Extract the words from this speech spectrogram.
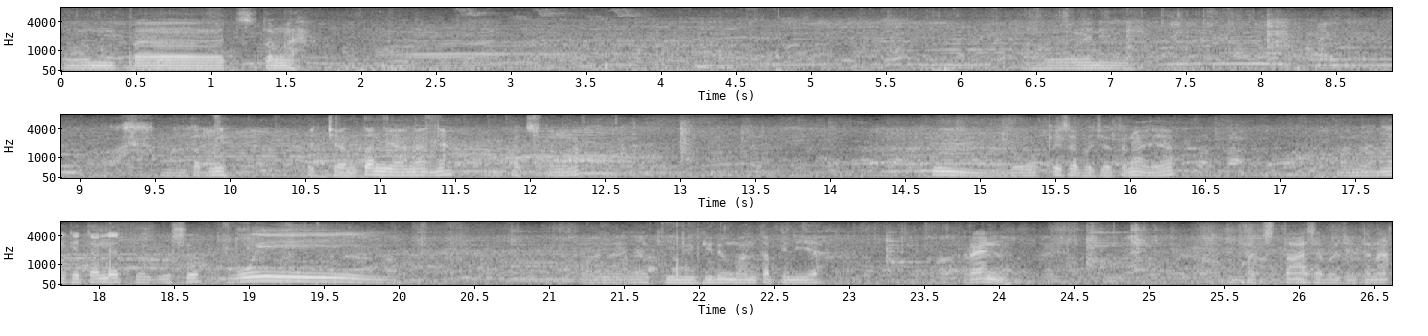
Empat setengah. Mantap nih. Pejantan ya anaknya empat setengah. Hmm, oke sahabat jantan ya. Anaknya kita lihat bagus oh. Wih. Anaknya gini-gini mantap ini ya. Keren. Empat setengah sahabat jantan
